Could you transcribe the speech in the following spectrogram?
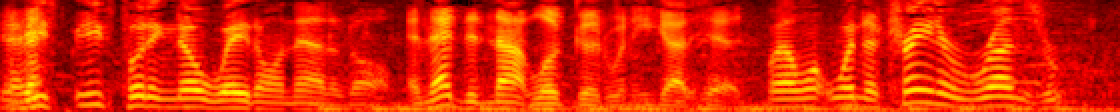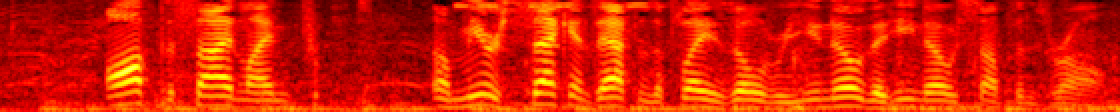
Yeah, that, he's he's putting no weight on that at all. And that did not look good when he got hit. Well, when the trainer runs off the sideline a mere seconds after the play is over, you know that he knows something's wrong.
